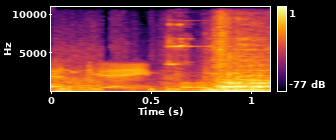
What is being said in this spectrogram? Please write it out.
end game.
